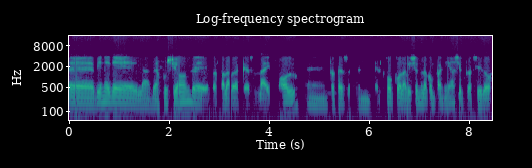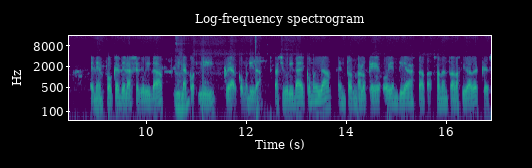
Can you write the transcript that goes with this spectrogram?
eh, viene de la, de la fusión de dos palabras que es Live All. Eh, entonces, en- el foco, la visión de la compañía siempre ha sido el enfoque de la seguridad y, la, co- y crear comunidad. La seguridad y comunidad en torno a lo que hoy en día está pasando en todas las ciudades, que es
